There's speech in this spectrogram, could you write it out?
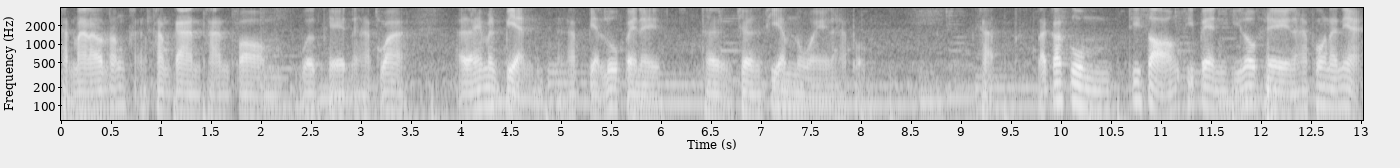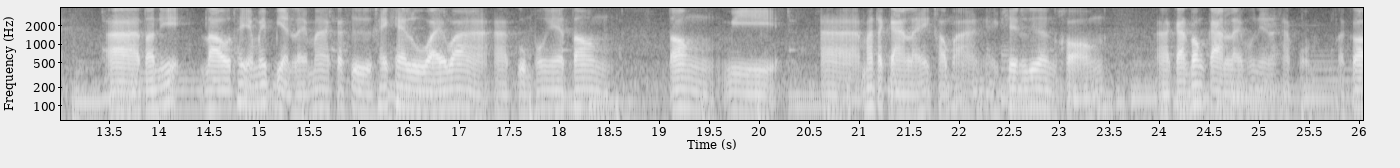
ถัดมาเราต้องทำการ transform workplace นะครับว่าเออให้มันเปลี่ยนนะครับเปลี่ยนรูปไปในเชิงที่อำนวยนะครับผมครับแล้วก็กลุ่มที่ 2 ที่เป็น hero play นะครับ พวกนั้นเนี่ยอตอนนี้เราถ้ายังไม่เปลี่ยนอะไรมากก็คือให้แค่รู้ไว้ว่ากลุ่มพวกนี้ต้องต้องมีมาตรการอะไรให้เขาบ้างอย่างเช่นเรื่องของอการป้องกันอะไรพวกนี้นะครับผมแล้วก็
